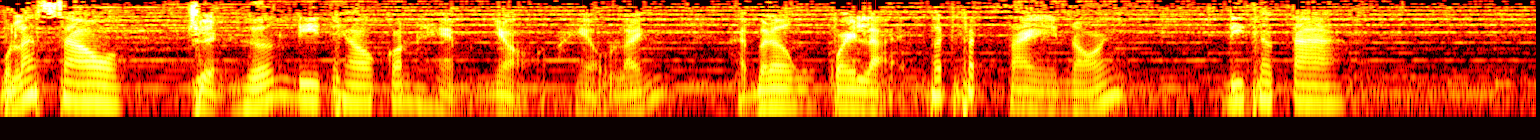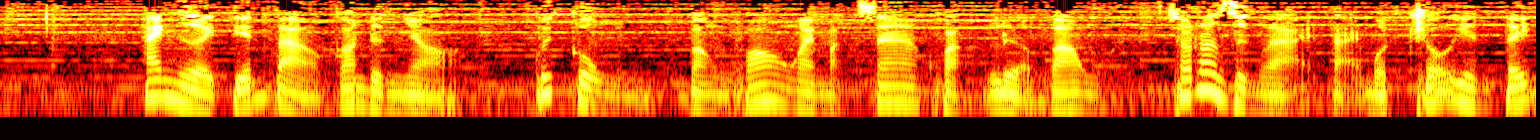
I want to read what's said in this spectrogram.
Một lát sau, chuyển hướng đi theo con hẻm nhỏ hẻo lánh. Hải Bất Đông quay lại phất phất tay nói, đi theo ta. Hai người tiến vào con đường nhỏ, cuối cùng vòng vo ngoài mặt ra khoảng lửa vòng, sau đó dừng lại tại một chỗ yên tĩnh.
